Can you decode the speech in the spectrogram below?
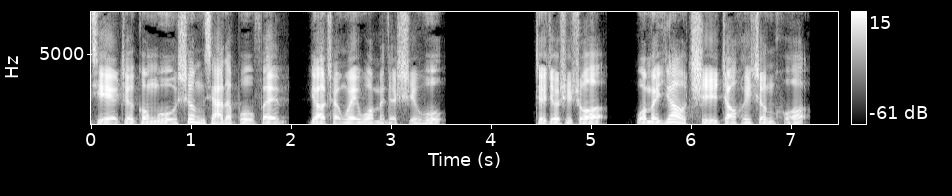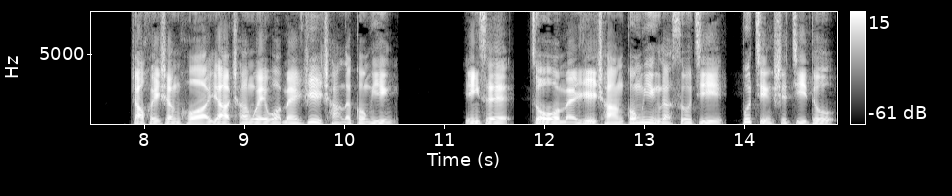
且这供物剩下的部分要成为我们的食物。这就是说，我们要吃教会生活，教会生活要成为我们日常的供应。因此，做我们日常供应的素祭，不仅是基督，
